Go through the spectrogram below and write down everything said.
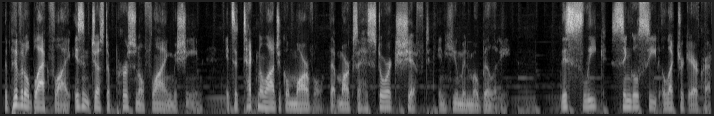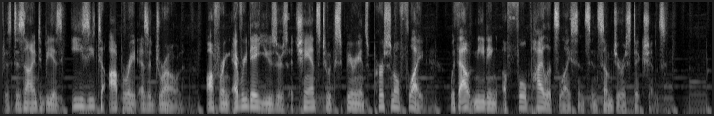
The pivotal blackfly isn't just a personal flying machine, it's a technological marvel that marks a historic shift in human mobility. This sleek, single seat electric aircraft is designed to be as easy to operate as a drone, offering everyday users a chance to experience personal flight without needing a full pilot's license in some jurisdictions.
